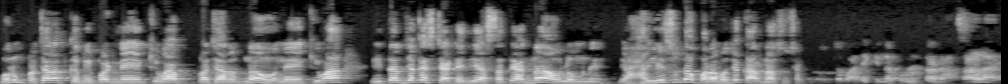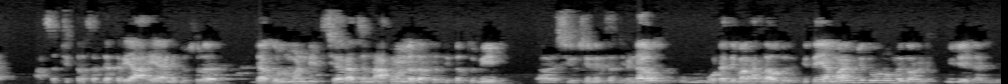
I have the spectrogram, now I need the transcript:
म्हणून प्रचारात कमी पडणे किंवा प्रचार न होणे किंवा इतर ज्या काही स्ट्रॅटेजी असतात त्या न अवलंबणे हा- हे सुद्धा पराभवाचे कारण असू शकतात तुमचा बालेकिल्ला पूर्णतः ढासाळला आहे. असं चित्र सध्या तरी आहे आणि दुसरं ज्या गुलमंडीत शहराचं नाक म्हणलं जातं जिथं तुम्ही शिवसेनेचा झेंडा मोठ्या दिमागात लावत होते तिथे एमआयएमचे दोन उमेदवार विजयी झाले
